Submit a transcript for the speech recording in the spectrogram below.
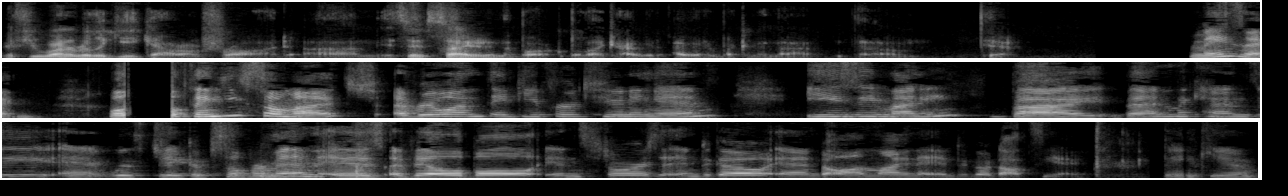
if you want to really geek out on fraud, um, it's, it's cited in the book, but like I would, I would recommend that. Um, yeah. Amazing. Well, thank you so much, everyone. Thank you for tuning in. Easy Money by Ben McKenzie eh, with Jacob Silverman is available in stores at Indigo and online at indigo.ca. Thank you.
